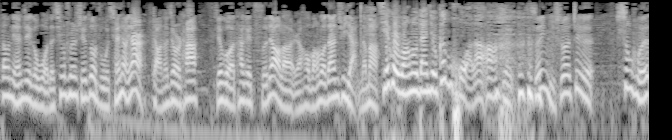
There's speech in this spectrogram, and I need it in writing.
当年这个《我的青春谁做主》钱小燕找的就是他，结果他给辞掉了，然后王珞丹去演的嘛。结果王珞丹就更火了啊。对，所以你说这个生活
